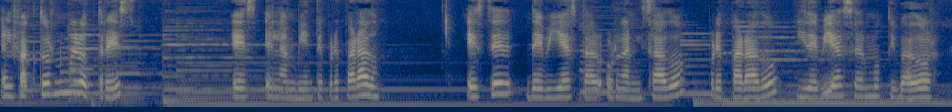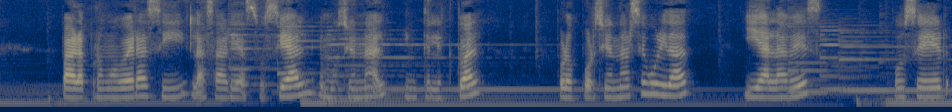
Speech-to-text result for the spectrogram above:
El factor número 3 es el ambiente preparado. Este debía estar organizado, preparado y debía ser motivador para promover así las áreas social, emocional, intelectual, proporcionar seguridad y a la vez poseer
